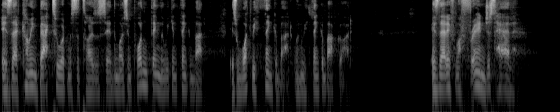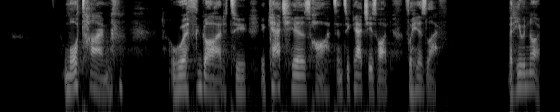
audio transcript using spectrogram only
is that coming back to what Mr. Tozer said, the most important thing that we can think about is what we think about when we think about God. Is that if my friend just had more time with God to catch his heart and to catch his heart for his life. That he would know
